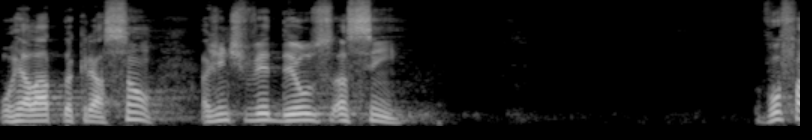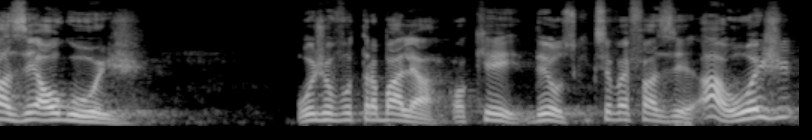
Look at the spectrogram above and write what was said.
o relato da criação, a gente vê Deus assim: vou fazer algo hoje. Hoje eu vou trabalhar. Ok, Deus, o que você vai fazer? Ah, hoje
